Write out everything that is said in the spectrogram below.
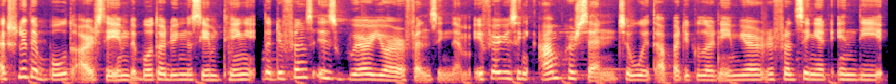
Actually they both are same. They both are doing the same thing. The difference is where you are referencing them. If you're using ampersand with a particular name you're referencing it in the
